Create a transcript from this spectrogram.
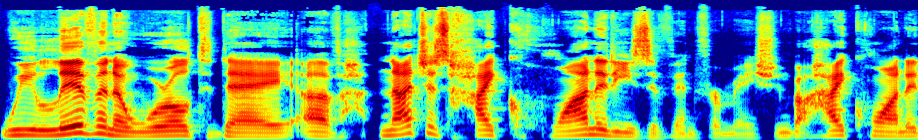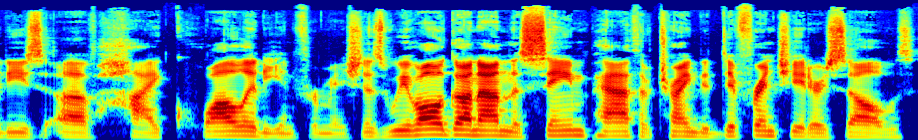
we live in a world today of not just high quantities of information, but high quantities of high quality information. As we've all gone on the same path of trying to differentiate ourselves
